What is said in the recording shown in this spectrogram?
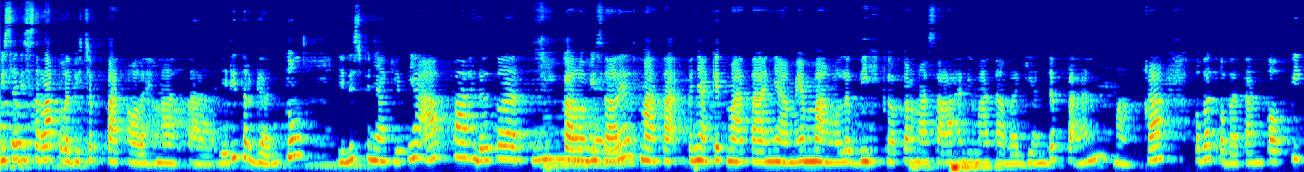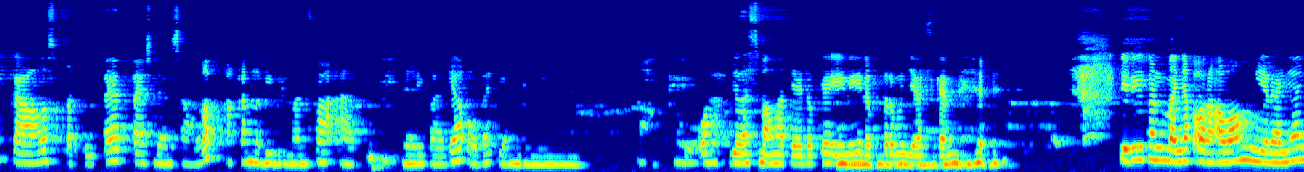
bisa diserap lebih cepat oleh mata. Jadi tergantung jenis penyakitnya apa, dokter. Hmm, Kalau iya, misalnya mata penyakit matanya memang lebih ke permasalahan di mata bagian depan, maka obat-obatan topikal seperti tetes dan salep akan lebih bermanfaat daripada obat yang diminum. Oke, Wah, jelas banget ya dok ya ini Hmm. dokter menjelaskan. Jadi kan banyak orang awam mengiranya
